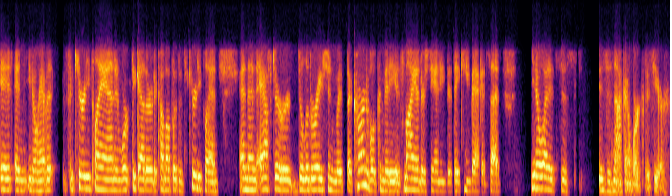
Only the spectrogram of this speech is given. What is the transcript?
it and you know have a security plan and work together to come up with a security plan. And then after deliberation with the carnival committee it's my understanding that they came back and said you know what? It's just it's just not going to work this year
